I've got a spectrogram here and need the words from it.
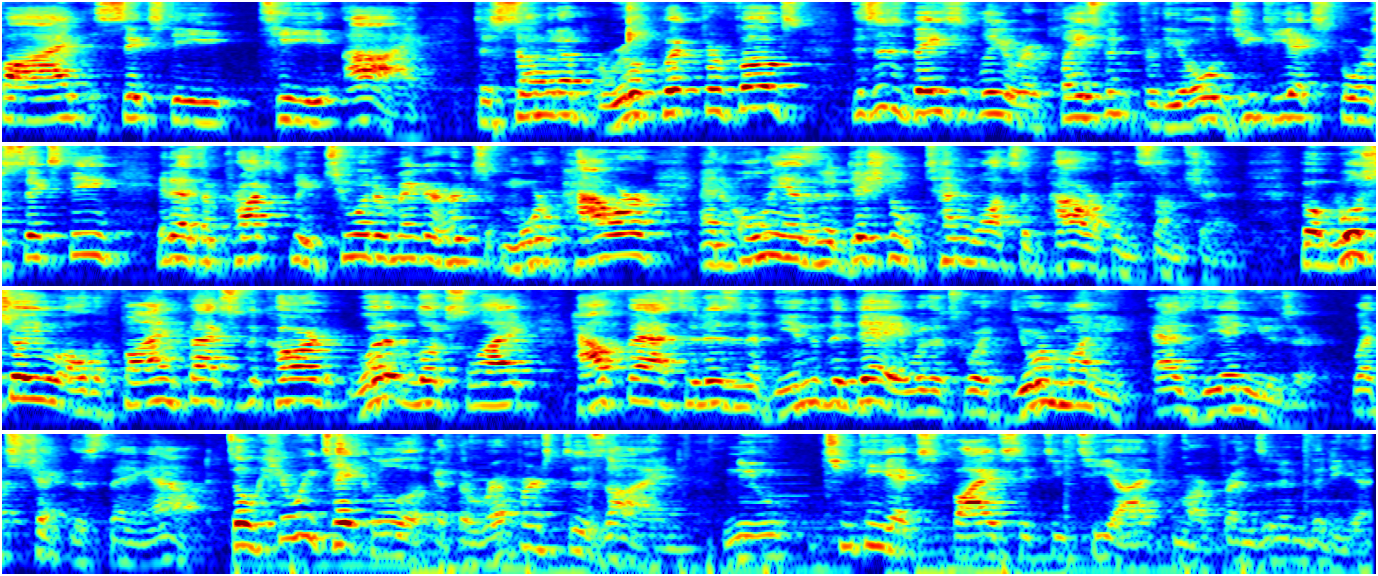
560 Ti. To sum it up real quick for folks, this is basically a replacement for the old GTX 460. It has approximately 200 megahertz more power and only has an additional 10 watts of power consumption. But we'll show you all the fine facts of the card, what it looks like, how fast it is, and at the end of the day, whether it's worth your money as the end user. Let's check this thing out. So here we take a look at the reference designed new GTX 560 Ti from our friends at NVIDIA.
